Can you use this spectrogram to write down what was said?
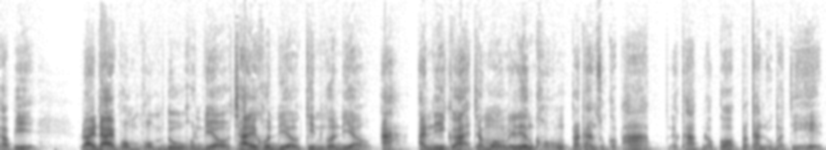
ครับพี่รายได้ผมผมดูคนเดียว ใช้คนเดียวกินคนเดียวอะอันนี้ก็อาจจะมองในเรื่องของประกันสุขภาพนะครับแล้วก็ประกันอุบัติเหตุ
